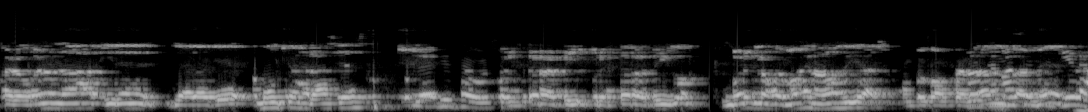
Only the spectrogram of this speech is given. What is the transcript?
pero bueno, nada, Irene, de verdad que muchas gracias, eh, gracias a por, este ratito, por este ratico. Bueno, y nos vemos en unos días, junto con Fernando. Nos vemos enseguida,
